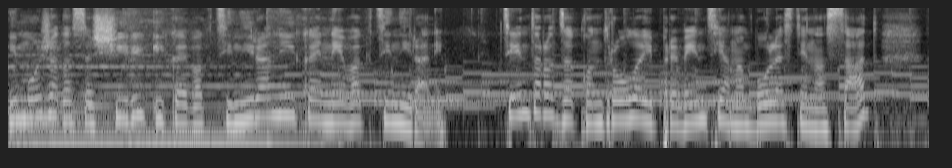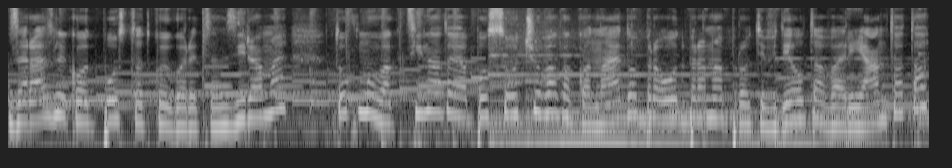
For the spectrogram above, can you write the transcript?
и може да се шири и кај вакцинирани и кај невакцинирани. Центарот за контрола и превенција на болести на САД, за разлика од постот кој го рецензираме, токму вакцината ја посочува како најдобра одбрана против делта варијантата,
